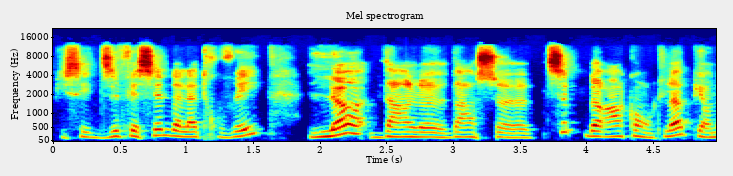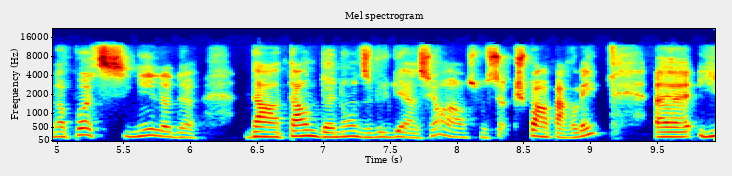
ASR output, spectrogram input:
puis c'est difficile de la trouver. Là, dans, le, dans ce type de rencontre-là, puis on n'a pas signé d'entente de, non-divulgation, alors c'est pour ça que je peux en parler, il,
